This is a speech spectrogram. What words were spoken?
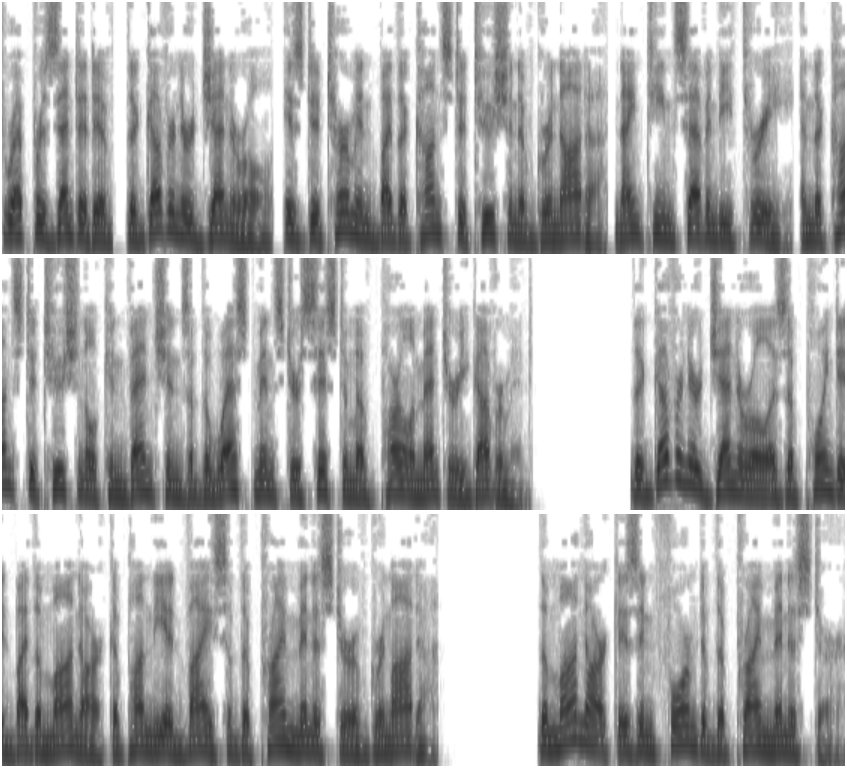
representative, the Governor-General, is determined by the Constitution of Grenada 1973 and the constitutional conventions of the Westminster system of parliamentary government. The Governor-General is appointed by the monarch upon the advice of the Prime Minister of Grenada. The monarch is informed of the Prime Minister's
